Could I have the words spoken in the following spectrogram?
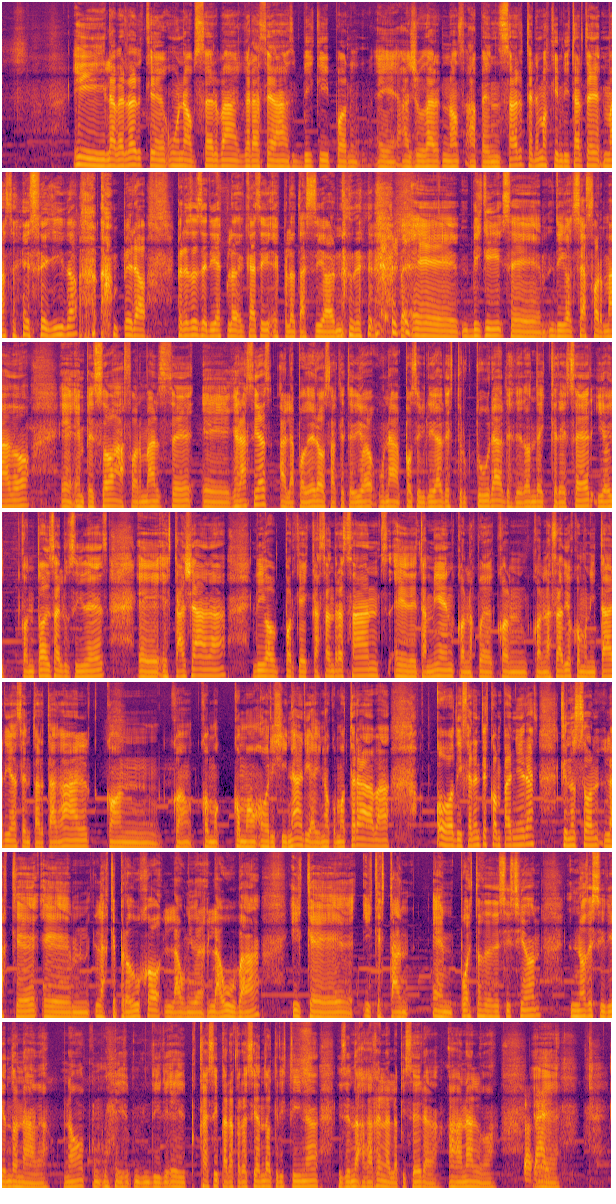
Y la verdad que uno observa, gracias Vicky por eh, ayudarnos a pensar, tenemos que invitarte más seguido, pero, pero eso sería explo- casi explotación. Eh, Vicky se, digo, se ha formado, eh, empezó a formarse eh, gracias a la poderosa que te dio una posibilidad de estructura desde donde crecer y hoy con toda esa lucidez eh, estallada, digo, porque Cassandra Sanz eh, también con, los, con, las radios comunitarias en Tartagal, con, como, como originaria y no como traba, o diferentes compañeras que no son las que eh, las que produjo la, la UBA y que, y que están en puestos de decisión no decidiendo nada. ¿no? Diré- Casi parafraseando a Cristina, diciendo agarren la lapicera, hagan algo. Total. Eh,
